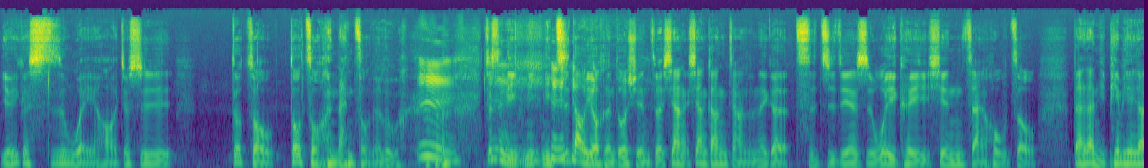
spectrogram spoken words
有一个思维哈，就是。都走都走很难走的路，嗯，就是你你你知道有很多选择，像像刚刚讲的那个辞职这件事，我也可以先斩后奏，但是你偏偏要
